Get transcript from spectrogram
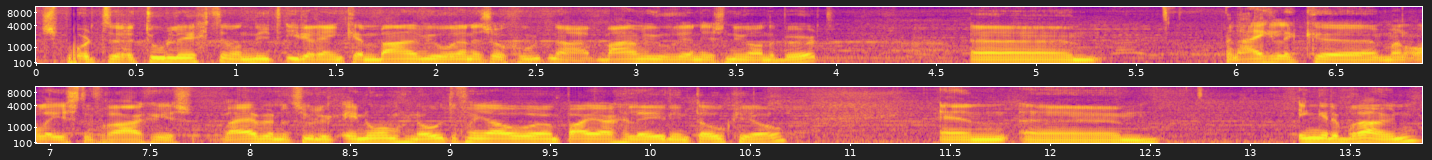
sport eh, toelichten, want niet iedereen kent baanwielrennen zo goed. Nou, baanwielrennen is nu aan de beurt. Ehm, en eigenlijk, eh, mijn allereerste vraag is, wij hebben natuurlijk enorm genoten van jou eh, een paar jaar geleden in Tokio. En ehm, Inge de Bruin,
